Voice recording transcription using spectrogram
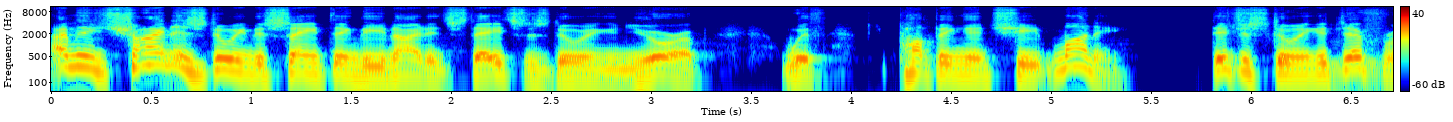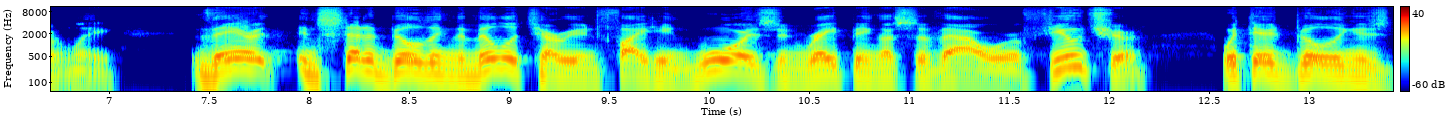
I mean, China's doing the same thing the United States is doing in Europe with pumping in cheap money. They're just doing it mm-hmm. differently. They're instead of building the military and fighting wars and raping us of our future, what they're building is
